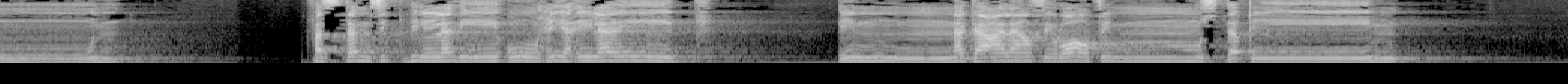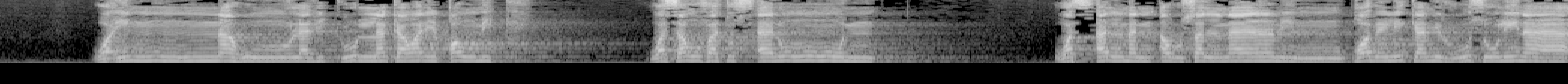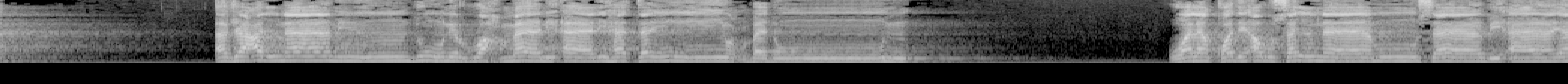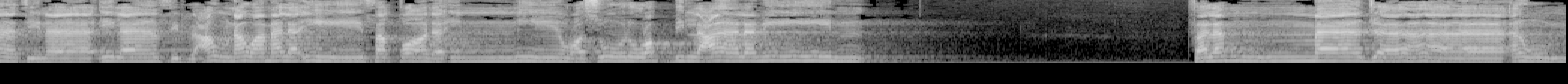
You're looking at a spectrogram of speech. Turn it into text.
فاستمسك بالذي أوحي إليك. إنك على صراط مستقيم. وإنه لذكر لك ولقومك. وسوف تسألون. واسأل من أرسلنا من قبلك من رسلنا. أجعلنا من دون الرحمن آلهة يعبدون. ولقد أرسلنا موسى بآياتنا إلى فرعون وملئه فقال إني رسول رب العالمين. فلما جاءهم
